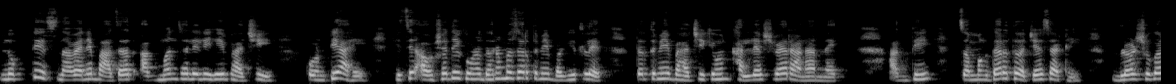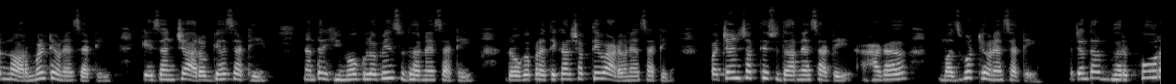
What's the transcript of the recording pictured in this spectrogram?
नुकतीच नव्याने बाजारात आगमन झालेली ही भाजी कोणती आहे? हिचे औषधी गुणधर्म जर तुम्ही बघितलेत तर तुम्ही भाजी घेऊन खाल्ल्याशिवाय राहणार नाहीत. अगदी चमकदार त्वचेसाठी ब्लड शुगर नॉर्मल ठेवण्यासाठी केसांच्या आरोग्यासाठी नंतर हिमोग्लोबिन सुधारण्यासाठी रोगप्रतिकार शक्ती वाढवण्यासाठी पचनशक्ती सुधारण्यासाठी हाडं मजबूत ठेवण्यासाठी. त्याच्यानंतर भरपूर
